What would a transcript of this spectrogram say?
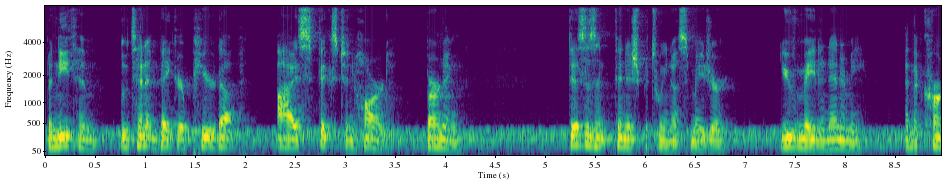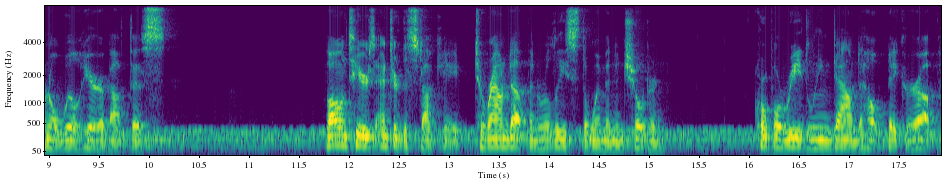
Beneath him, Lieutenant Baker peered up, eyes fixed and hard, burning. This isn't finished between us, Major. You've made an enemy, and the Colonel will hear about this. Volunteers entered the stockade to round up and release the women and children. Corporal Reed leaned down to help Baker up.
